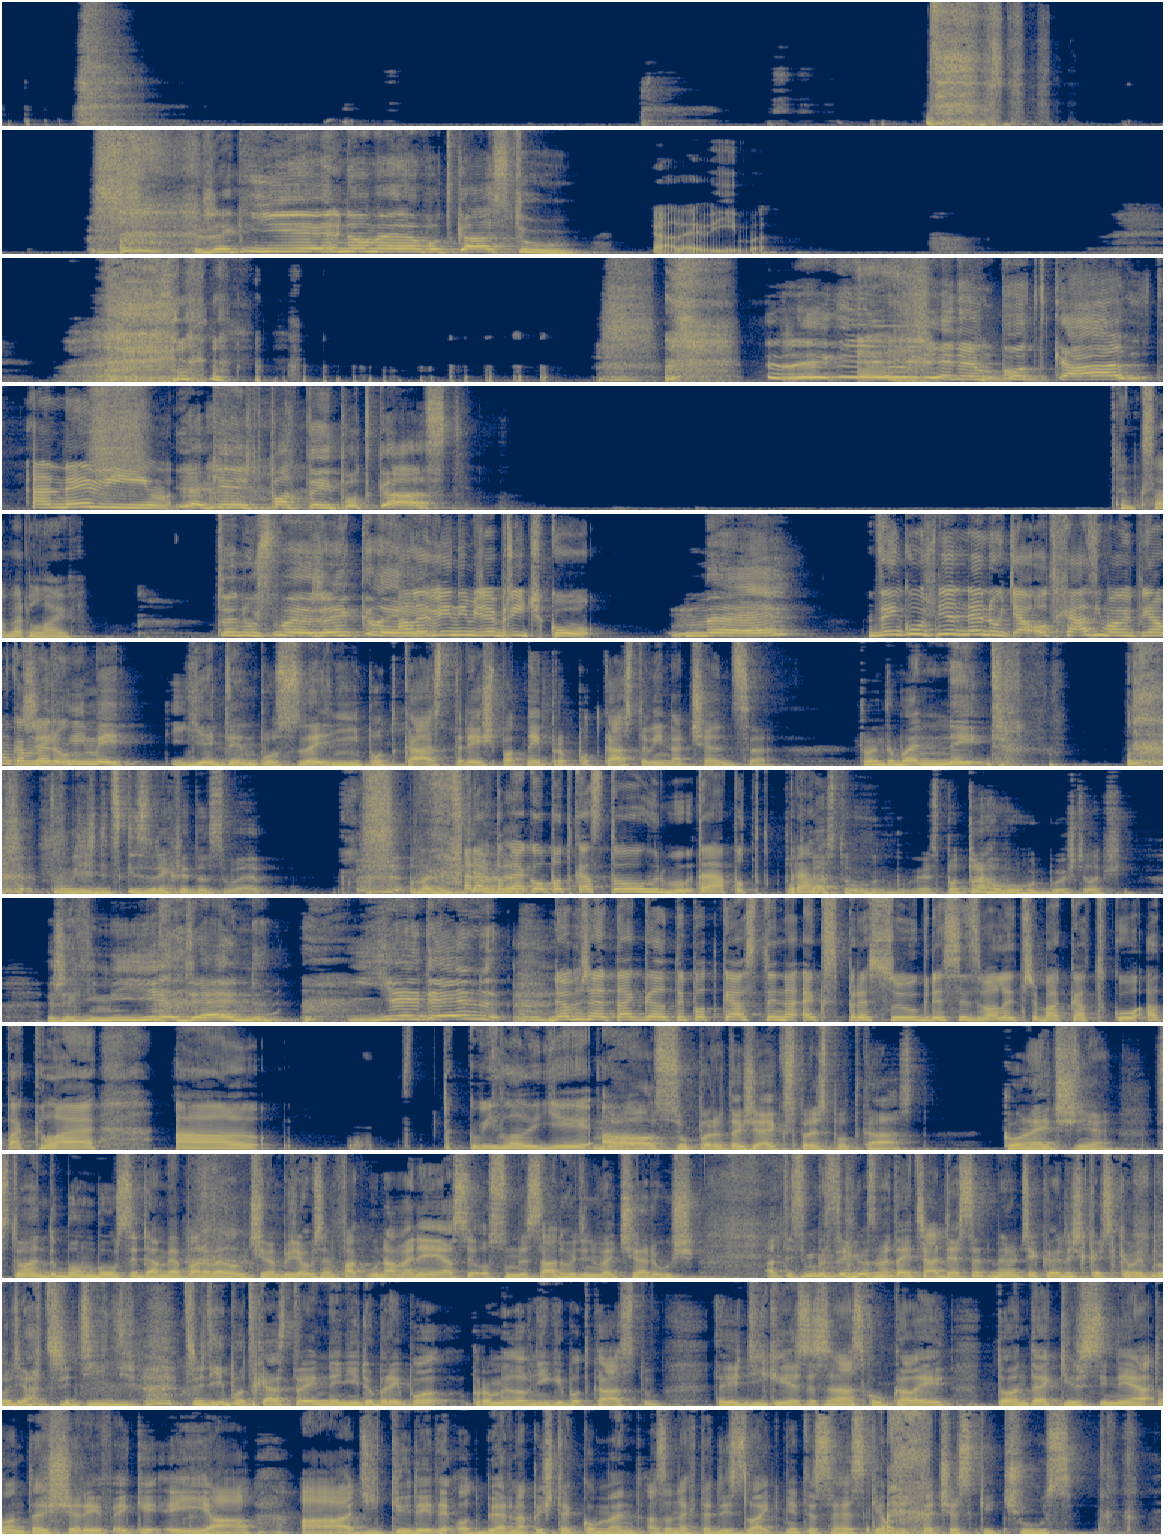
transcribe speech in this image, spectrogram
Řekni jedno jméno podcastu. Já nevím. Řekni už jeden podcast. A nevím. Jaký je špatný podcast? Ten Xaver Live. Ten už jsme řekli. Ale v jiným žebříčku. Ne. Zdenku, už mě nenuť, já odcházím a vypínám kameru. Řekni mi jeden poslední podcast, který je špatný pro podcastový nadšence. To to bude nej... to můžeš vždycky zrychlit to svoje. A A dám tam nějakou podcastovou hudbu, teda pod podcastovou hudbu. Je pod Prahovou hudbu ještě lepší. Řekni mi jeden. jeden. Dobře, tak eh, ty podcasty na Expressu, kde si zvali třeba Katku a takhle a takovýhle lidi a No super, takže Express podcast. Konečně. S tu bombou se dámy a panové loučíme, protože já už jsem fakt unavený, je asi 80 hodin večer už. A teď jsme, teď jsme tady třeba 10 minut čekali, než Kačka mi prodělá třetí, třetí podcast, který není dobrý po, pro milovníky podcastu. Takže díky, že jste se nás koukali. Tohle to je Kirsinia, tohle to je Sheriff, a.k.a. já. A díky, dejte odběr, napište koment a zanechte dislike. Mějte se hezky a mluvte česky. Čus.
